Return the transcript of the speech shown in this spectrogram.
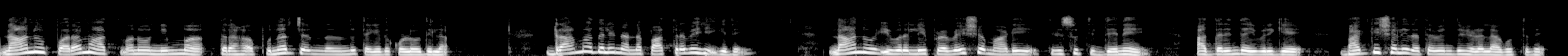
ನಾನು ಪರಮಾತ್ಮನು ನಿಮ್ಮ ತರಹ ಪುನರ್ಜನ್ಮವನ್ನು ತೆಗೆದುಕೊಳ್ಳುವುದಿಲ್ಲ. ಡ್ರಾಮಾದಲ್ಲಿ ನನ್ನ ಪಾತ್ರವೇ ಹೀಗಿದೆ. ನಾನು ಇವರಲ್ಲಿ ಪ್ರವೇಶ ಮಾಡಿ ತಿಳಿಸುತ್ತಿದ್ದೇನೆ. ಆದ್ದರಿಂದ ಇವರಿಗೆ ಭಾಗ್ಯಶಾಲಿ ರಥವೆಂದು ಹೇಳಲಾಗುತ್ತದೆ.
